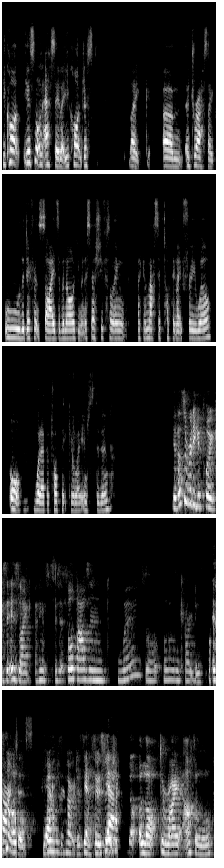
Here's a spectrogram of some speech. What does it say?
you can't it's not an essay like you can't just like um address like all the different sides of an argument especially for something like a massive topic like free will or whatever topic you're like interested in yeah, that's a really good point because it is like I think is it four thousand words or four thousand characters? Or it's characters. Not Four thousand characters. Yeah, so it's literally yeah. not a lot to write at all.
